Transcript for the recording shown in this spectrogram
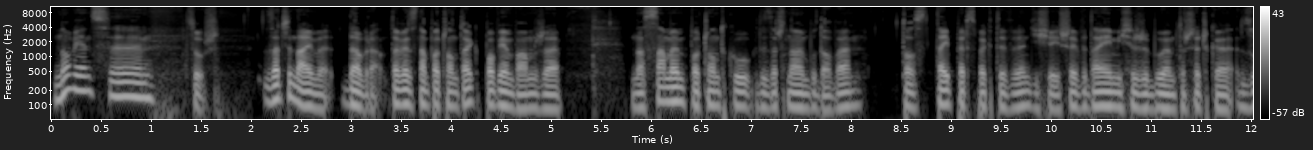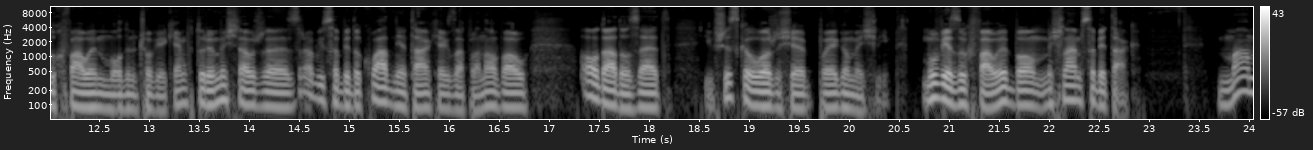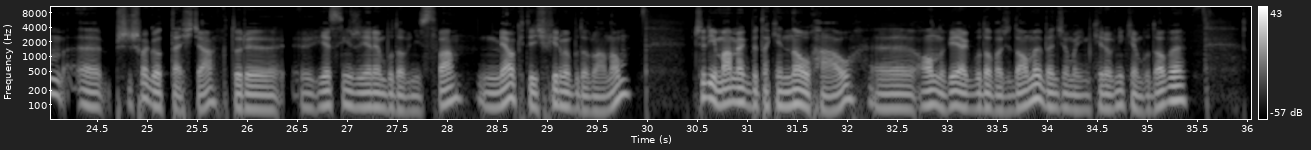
No więc e, cóż, zaczynajmy. Dobra, to więc na początek powiem Wam, że na samym początku, gdy zaczynałem budowę, to z tej perspektywy dzisiejszej wydaje mi się, że byłem troszeczkę zuchwałym młodym człowiekiem, który myślał, że zrobi sobie dokładnie tak, jak zaplanował, od A do Z i wszystko ułoży się po jego myśli. Mówię zuchwały, bo myślałem sobie tak. Mam e, przyszłego teścia, który e, jest inżynierem budownictwa, miał kiedyś firmę budowlaną, czyli mam jakby takie know-how. E, on wie, jak budować domy, będzie moim kierownikiem budowy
